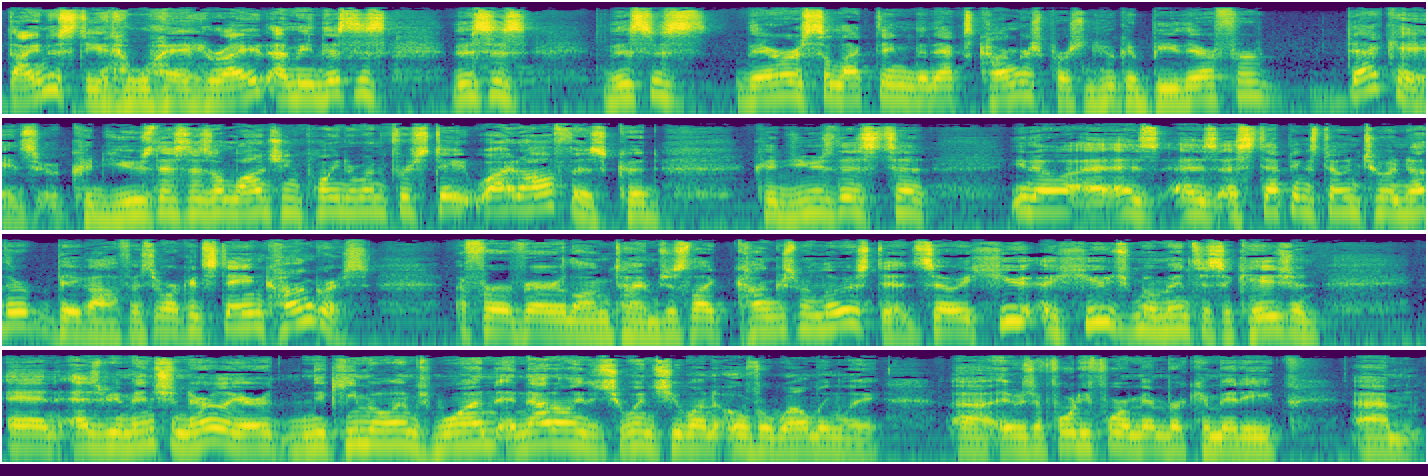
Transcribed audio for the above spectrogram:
dynasty in a way, right? I mean, this is this is this is they're selecting the next congressperson who could be there for decades could use this as a launching point to run for statewide office could could use this to you know, as as a stepping stone to another big office, or could stay in Congress for a very long time, just like Congressman Lewis did. So a, hu- a huge momentous occasion. And as we mentioned earlier, Nikema Williams won, and not only did she win, she won overwhelmingly. Uh, it was a 44 member committee. Um,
